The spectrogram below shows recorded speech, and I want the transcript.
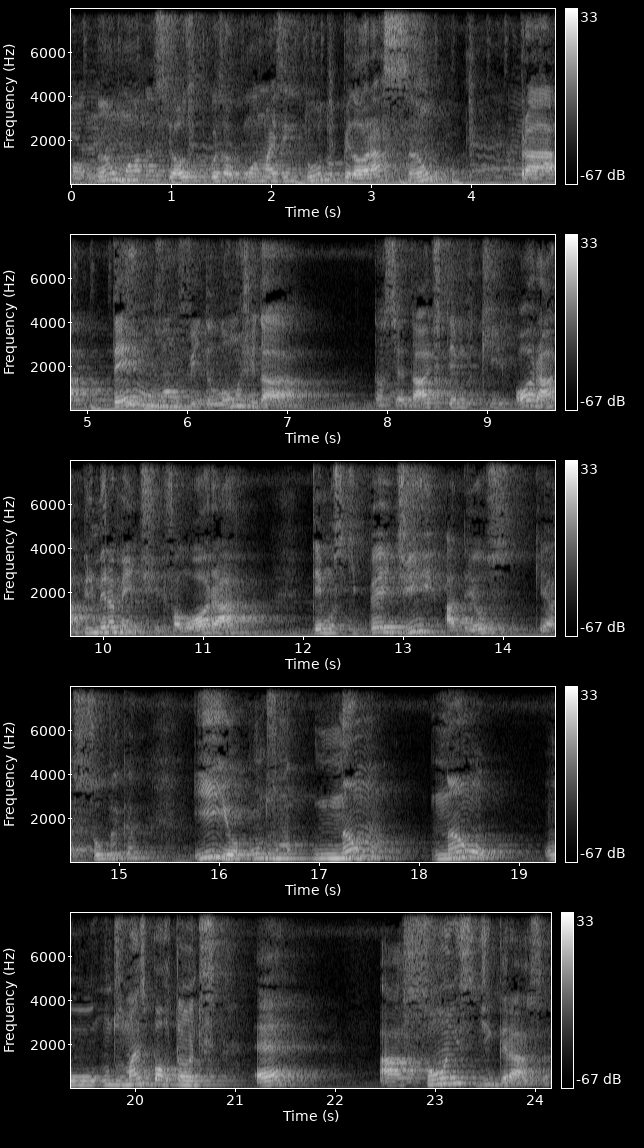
ó não andem ansiosos por coisa alguma, mas em tudo, pela oração, para termos uma vida longe da, da ansiedade, temos que orar primeiramente. Ele falou orar, temos que pedir a Deus, que é a súplica, e um dos não não o, um dos mais importantes é ações de graça.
